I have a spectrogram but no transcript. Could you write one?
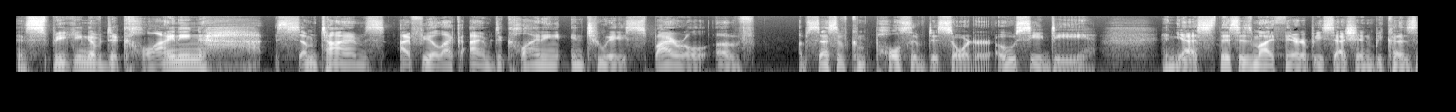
And speaking of declining, sometimes I feel like I'm declining into a spiral of obsessive compulsive disorder, OCD. And yes, this is my therapy session because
